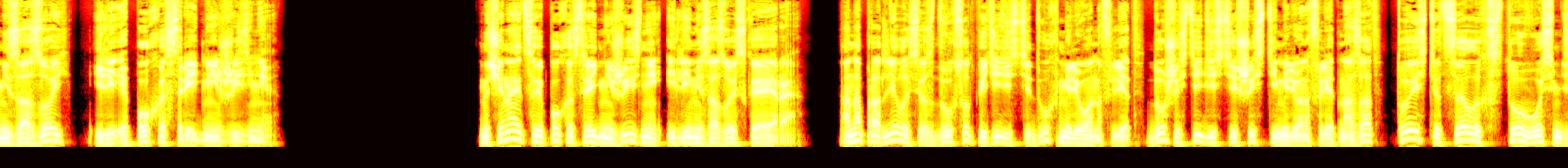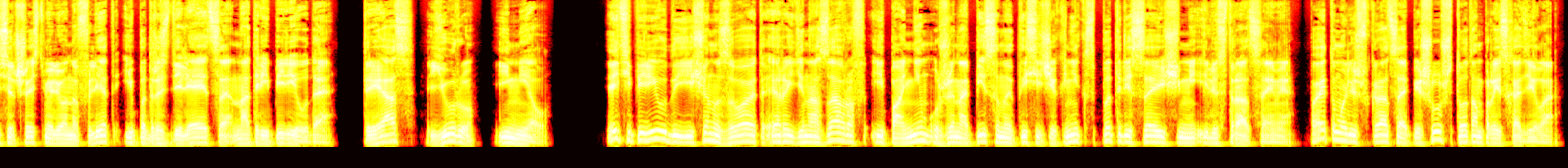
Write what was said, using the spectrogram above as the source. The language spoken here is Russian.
Мезозой или эпоха средней жизни. Начинается эпоха средней жизни или мезозойская эра. Она продлилась с 252 миллионов лет до 66 миллионов лет назад, то есть целых 186 миллионов лет и подразделяется на три периода – Триас, Юру и Мел. Эти периоды еще называют эрой динозавров, и по ним уже написаны тысячи книг с потрясающими иллюстрациями, поэтому лишь вкратце опишу, что там происходило.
